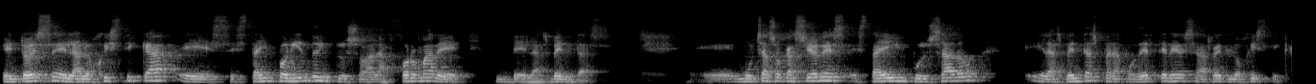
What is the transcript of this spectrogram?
Entonces, eh, la logística eh, se está imponiendo incluso a la forma de, las ventas. Eh, en muchas ocasiones está impulsado las ventas para poder tener esa red logística.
